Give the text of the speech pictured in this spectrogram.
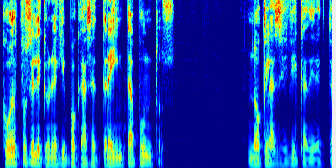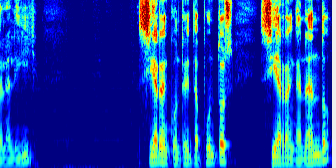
¿Cómo es posible que un equipo que hace 30 puntos no clasifica directo a la liguilla? Cierran con 30 puntos, cierran ganando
